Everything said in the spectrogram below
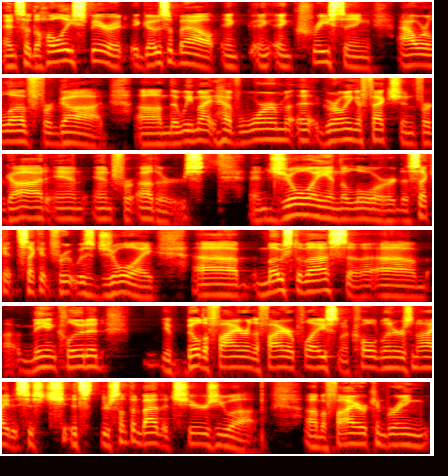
And so the Holy Spirit, it goes about in, in, increasing our love for God, um, that we might have warm, uh, growing affection for God and, and for others. And joy in the Lord. The second, second fruit was joy. Uh, most of us, uh, uh me included, you build a fire in the fireplace on a cold winter's night. It's just, it's, there's something about it that cheers you up. Um, a fire can bring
